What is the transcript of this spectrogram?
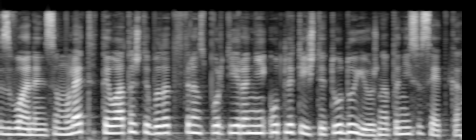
С военен самолет телата ще бъдат транспортирани от летището до южната ни съседка.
